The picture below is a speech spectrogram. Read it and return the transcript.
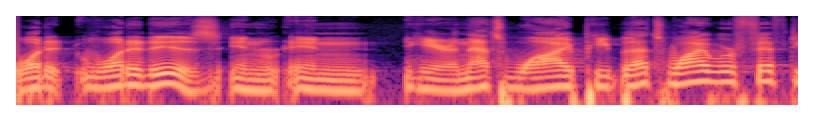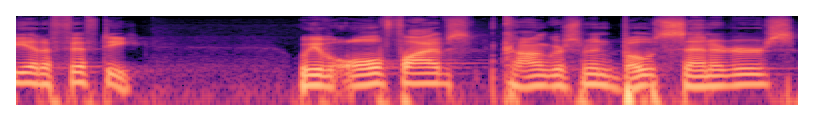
what it what it is in in here, and that's why people. That's why we're fifty out of fifty. We have all five congressmen, both senators,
